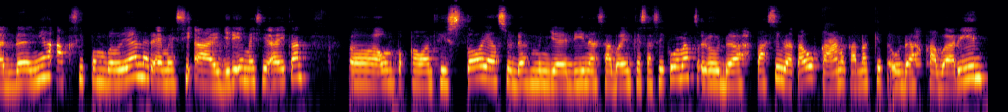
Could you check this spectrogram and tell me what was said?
adanya aksi pembelian dari MSCI. Jadi MSCI kan uh, untuk kawan Visto yang sudah menjadi nasabah investasi memang sudah, udah pasti udah tahu kan karena kita udah kabarin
